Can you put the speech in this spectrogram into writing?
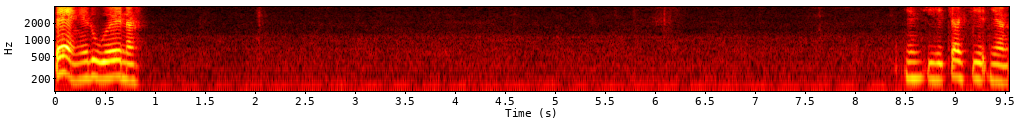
แป้งให้ดูเลยนะ ยังสีเฮ็ดเจ้าสีเฮ็ดหยัง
